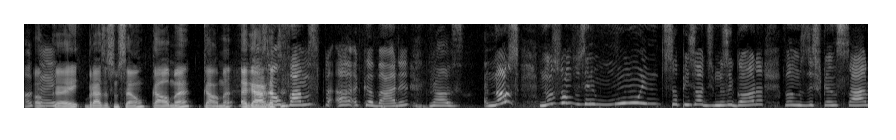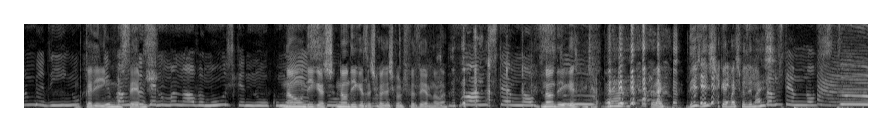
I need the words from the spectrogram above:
Ok. Ok, Brás Assunção, calma, calma, agarra-te. não vamos acabar. Nós, nós, nós vamos fazer muitos episódios, mas agora vamos descansar um bocadinho. Um bocadinho, e vamos fazer uma nova música no começo. Não digas, não digas as coisas que vamos fazer, não é? Vamos ter um novo Não digas. estúdio. Não. Diz, diz, o que é que vais fazer mais? Vamos ter um novo estúdio.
